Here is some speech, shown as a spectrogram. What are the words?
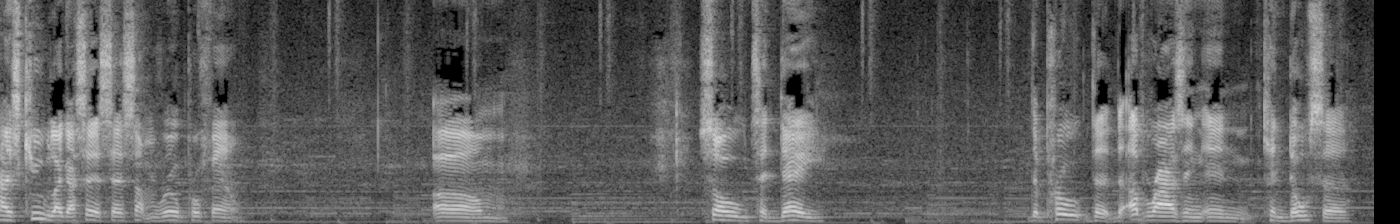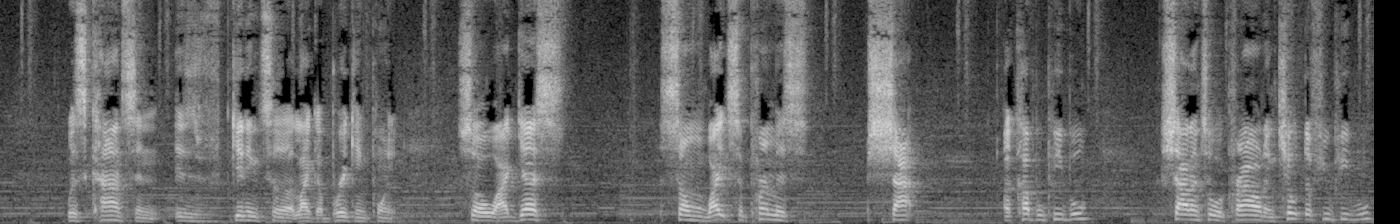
Ice Cube, like I said, said something real profound. Um, so today, the pro the the uprising in Kenosha, Wisconsin, is getting to like a breaking point. So I guess some white supremacists shot a couple people, shot into a crowd and killed a few people.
